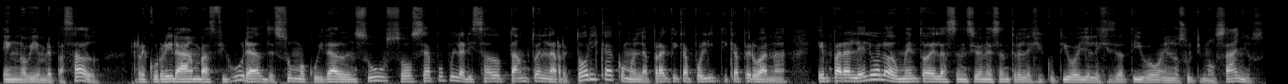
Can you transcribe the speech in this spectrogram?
en noviembre pasado. Recurrir a ambas figuras de sumo cuidado en su uso se ha popularizado tanto en la retórica como en la práctica política peruana, en paralelo al aumento de las tensiones entre el Ejecutivo y el Legislativo en los últimos años.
